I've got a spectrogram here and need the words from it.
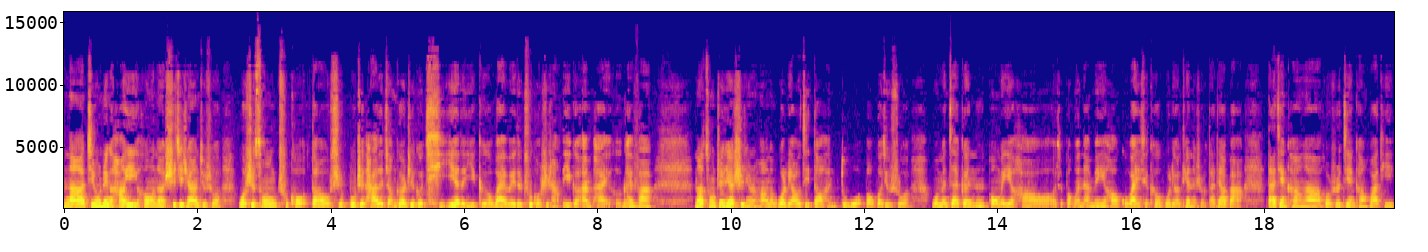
那进入这个行业以后呢，实际上就说我是从出口到是布置它的整个这个企业的一个外围的出口市场的一个安排和开发。那从这件事情的话呢，我了解到很多，包括就是说我们在跟欧美也好，就包括南美也好，国外一些客户聊天的时候，大家把大健康啊，或者说健康话题，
